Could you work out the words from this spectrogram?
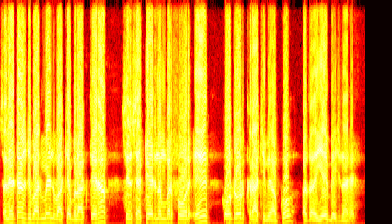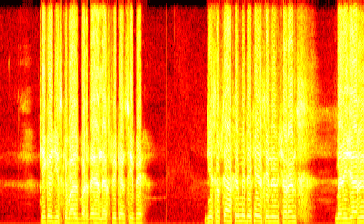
सलेटर्स डिपार्टमेंट वाक्य ब्लॉक तेरह सिंध सेक्रेट number four A court road Karachi में आपको पता, ये भेजना है। ठीक है जी, इसके बाद बढ़ते हैं नेक्स्ट वैकेंसी पे। जी, सबसे आखिर में देखिए Sindh insurance manager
